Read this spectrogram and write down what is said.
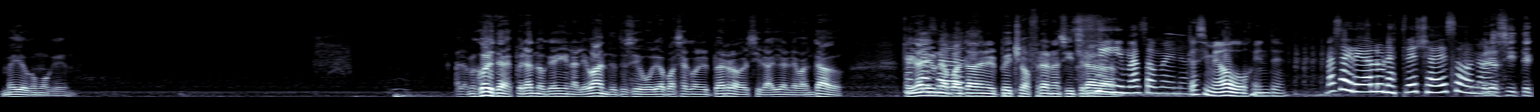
medio como que. A lo mejor estaba esperando que alguien la levante, entonces volvió a pasar con el perro a ver si la habían levantado. A una patada en el pecho a Fran así traga. Sí, más o menos. Casi me ahogo, gente. ¿Vas a agregarle una estrella a eso o no? Pero si te,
